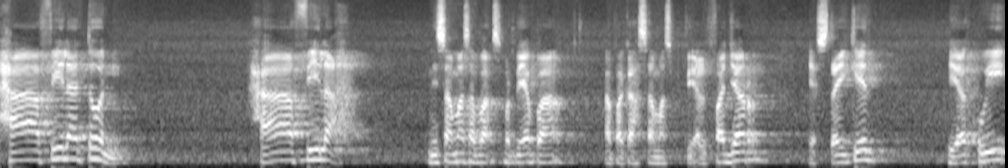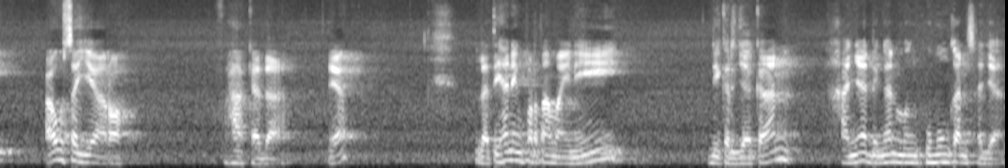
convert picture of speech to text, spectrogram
Hafilatun. Hafilah. Ini sama, sama seperti apa? Apakah sama seperti al-fajar, yastaikid, yakwi, au sayyarah? Fahakada. Ya. Latihan yang pertama ini dikerjakan hanya dengan menghubungkan saja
